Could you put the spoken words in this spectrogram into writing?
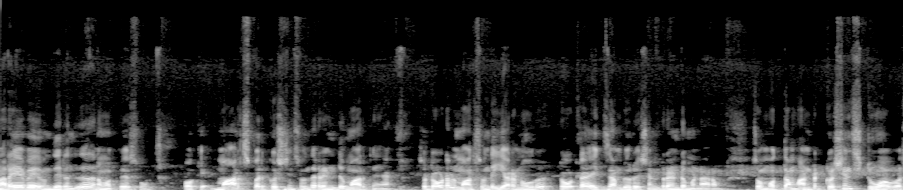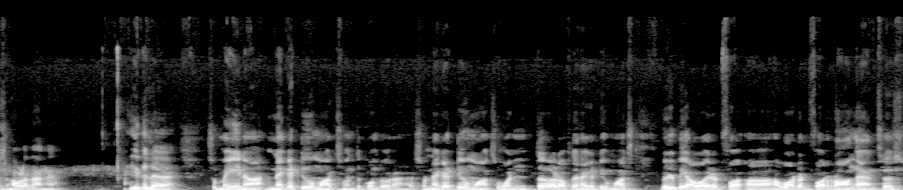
நிறையவே வந்து இருந்தது. அதை நம்ம பேசுவோம். ஓகே மார்க்ஸ் பர் கொஸ்டின்ஸ் வந்து ரெண்டு மார்க்குங்க ஸோ டோட்டல் மார்க்ஸ் வந்து இரநூறு. டோட்டல் எக்ஸாம் டியூரேஷன் ரெண்டு மணி நேரம். ஸோ மொத்தம் ஹண்ட்ரட் கொஸ்டின்ஸ் டூ ஹவர்ஸ் அவ்வளோதாங்க இதில் ஸோ மெயினாக நெகட்டிவ் மார்க்ஸ் வந்து கொண்டு வராங்க. So negative marks one third of the negative marks will be avoided for awarded for wrong answers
